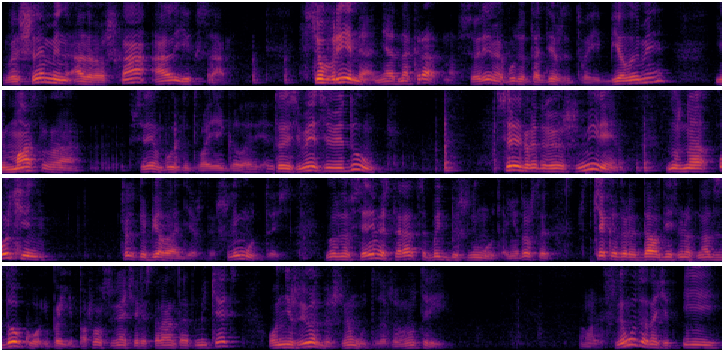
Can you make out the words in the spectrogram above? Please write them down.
вешемин аль рошха аль иксар. Все время, неоднократно, все время будут одежды твои белыми, и масло все время будет на твоей голове. То есть имеется в виду, все время, когда ты живешь в мире, нужно очень что такое белая одежда? Шлемут. То есть нужно все время стараться быть бы шлемут, а не то, что человек, который дал 10 минут на сдоку и пошел в свинячий ресторан это отмечать, он не живет без шлемута, даже внутри. Вот. Шлемута, значит, и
